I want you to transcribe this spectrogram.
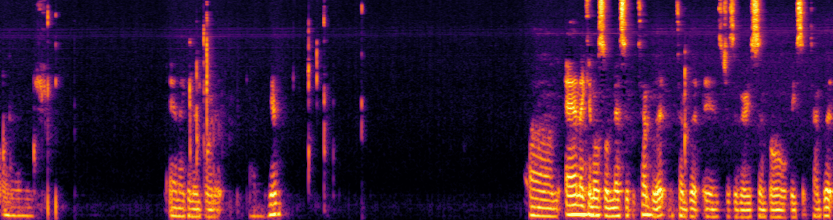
orange, and I can import it here. Um, and I can also mess with the template. The template is just a very simple, basic template.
